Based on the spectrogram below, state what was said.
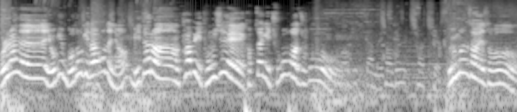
원래는 여기 못 오긴 하거든요 미드랑 탑이 동시에 갑자기 죽어가지고 의문사에서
